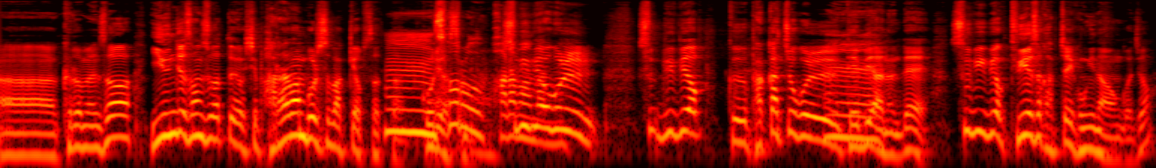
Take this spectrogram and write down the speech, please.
아 그러면서 이윤재 선수가 또 역시 바라만 볼 수밖에 없었던 음, 골이었습니다. 서로 바라만 수비벽을 수비벽 그 바깥쪽을 음. 대비하는데 수비벽 뒤에서 갑자기 공이 나온 거죠.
